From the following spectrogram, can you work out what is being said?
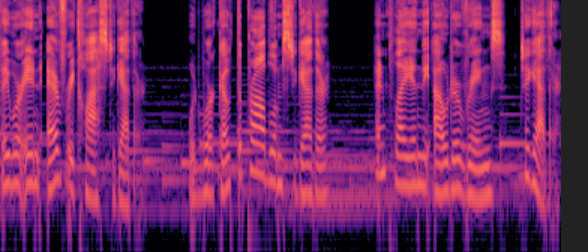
They were in every class together, would work out the problems together, and play in the outer rings together.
